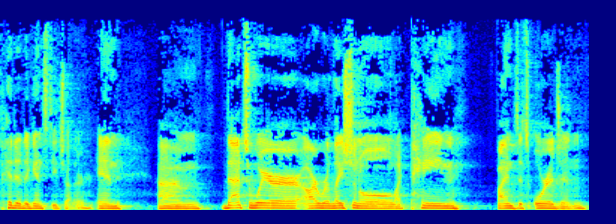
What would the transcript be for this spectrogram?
pitted against each other, and um, that's where our relational like pain finds its origin.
